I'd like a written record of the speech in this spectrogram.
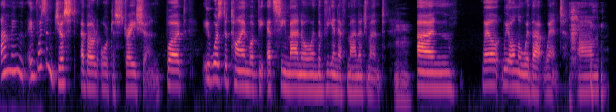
I mean, it wasn't just about orchestration, but it was the time of the ETSI MANO and the VNF management. Mm-hmm. And well, we all know where that went. Um,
